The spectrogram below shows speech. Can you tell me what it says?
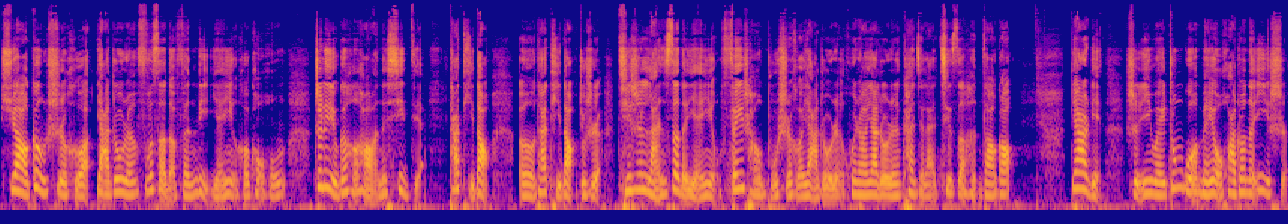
需要更适合亚洲人肤色的粉底、眼影和口红。这里有个很好玩的细节，他提到，嗯，他提到就是其实蓝色的眼影非常不适合亚洲人，会让亚洲人看起来气色很糟糕。第二点是因为中国没有化妆的意识。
